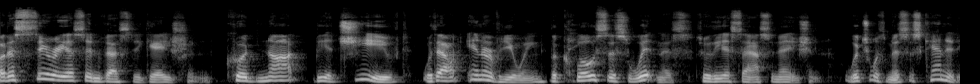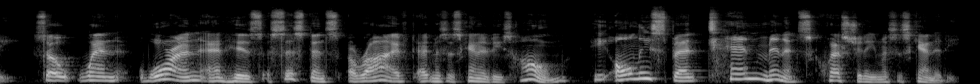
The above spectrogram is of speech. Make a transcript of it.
but a serious investigation could not be achieved without interviewing the closest witness to the assassination, which was Mrs. Kennedy. So when Warren and his assistants arrived at Mrs. Kennedy's home, he only spent 10 minutes questioning Mrs. Kennedy.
